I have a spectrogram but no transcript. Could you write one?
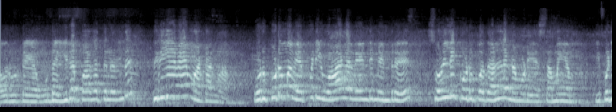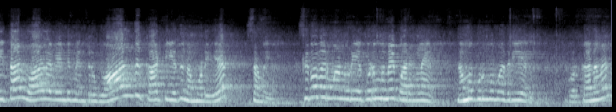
அவருடைய உட பாகத்திலிருந்து பிரியவே மாட்டாங்களாம். ஒரு குடும்பம் எப்படி வாழ வேண்டும் என்று சொல்லி கொடுப்பது அல்ல நம்முடைய சமயம். இப்படித்தான் வாழ வேண்டும் என்று வாழ்ந்து காட்டியது நம்முடைய சமயம். சிவபெருமானுடைய குடும்பமே பாருங்களேன் நம்ம குடும்பம் மாதிரியே இருக்கு ஒரு கணவன்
